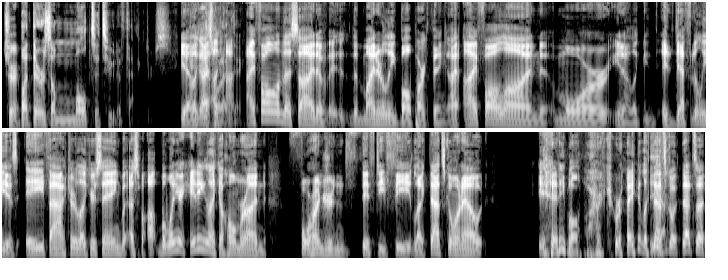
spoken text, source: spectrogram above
sure. but there's a multitude of factors. Yeah, like I, I I, think. I fall on the side of uh, the minor league ballpark thing. I, I fall on more, you know, like it definitely is a factor, like you're saying. But uh, but when you're hitting like a home run 450 feet, like that's going out in any ballpark, right? Like that's Yeah. going that's a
